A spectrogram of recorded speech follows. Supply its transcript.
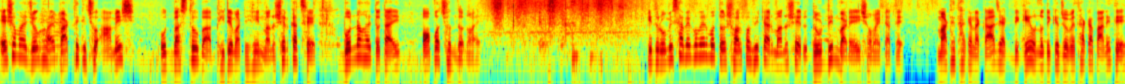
এ সময় যোগ হয় বাড়তি কিছু আমিষ, উদ্বাস্তু বা ভিটে মাটিহীন মানুষের কাছে। বন্যা হয়তো তাই অপছন্দ নয়। কিন্তু রমিসা বেগমের মতো স্বল্প ভিটার মানুষের দুর্দিন বাড়ে এই সময়টাতে। মাঠে থাকে না কাজ একদিকে, অন্যদিকে জমে থাকা পানিতে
